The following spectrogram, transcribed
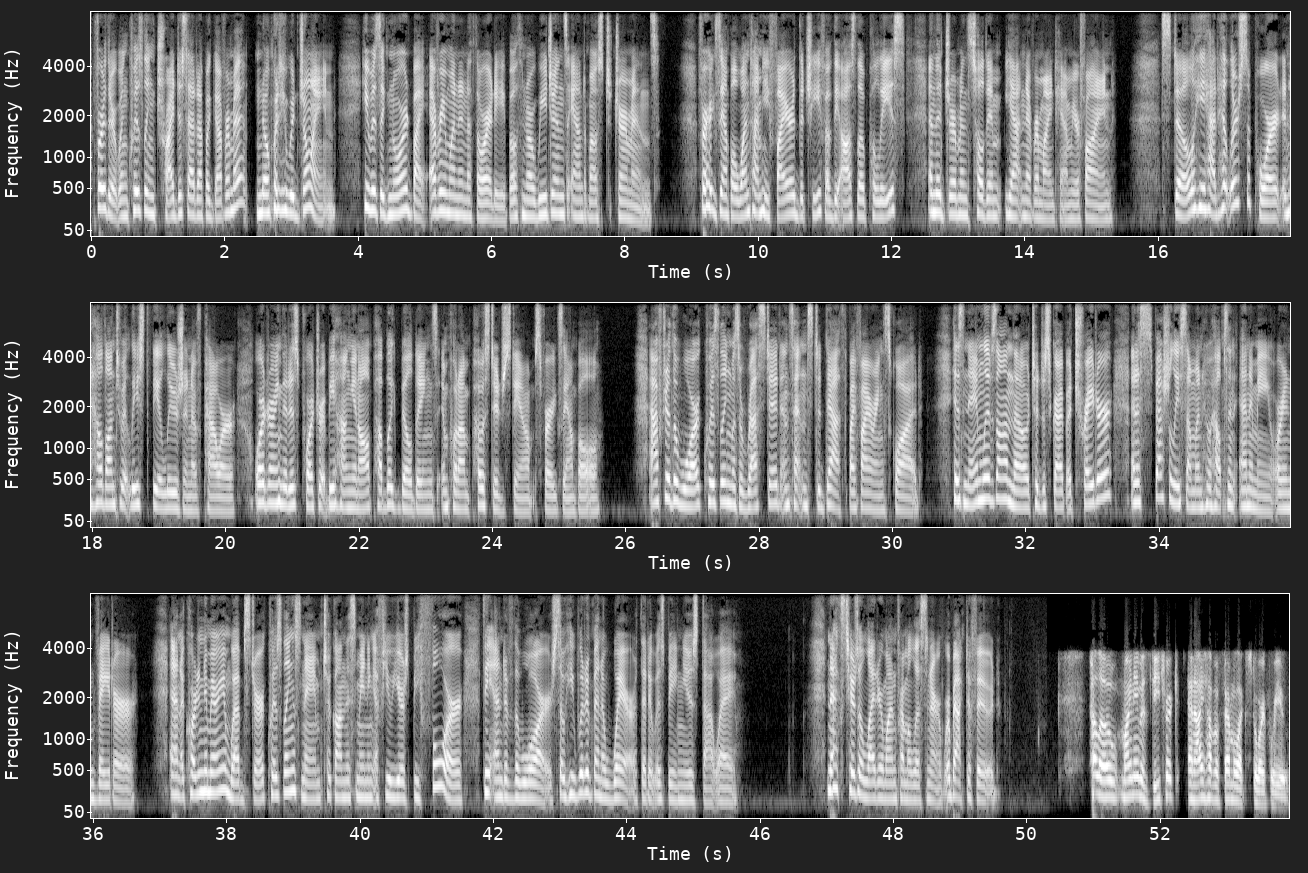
Further, when Quisling tried to set up a government, nobody would join. He was ignored by everyone in authority, both Norwegians and most Germans. For example, one time he fired the chief of the Oslo police, and the Germans told him, Yeah, never mind him, you're fine. Still, he had Hitler's support and held on to at least the illusion of power, ordering that his portrait be hung in all public buildings and put on postage stamps, for example. After the war, Quisling was arrested and sentenced to death by firing squad. His name lives on, though, to describe a traitor and especially someone who helps an enemy or invader. And according to Merriam Webster, Quisling's name took on this meaning a few years before the end of the war, so he would have been aware that it was being used that way. Next, here's a lighter one from a listener. We're back to food. Hello, my name is Dietrich, and I have a Familect story for you.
